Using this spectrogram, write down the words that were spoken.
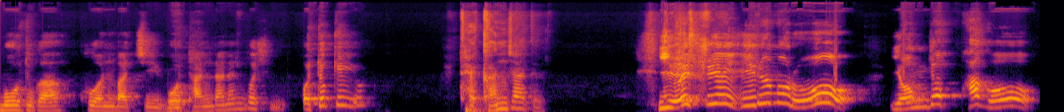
모두가 구원받지 못한다는 것입니다. 어떻게요? 택한 자들. 예수의 이름으로 영접하고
